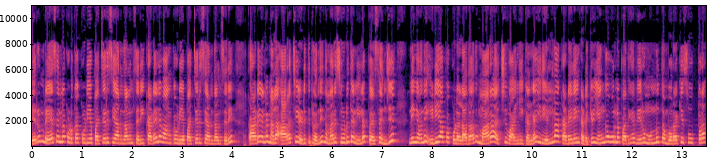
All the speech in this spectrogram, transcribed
வெறும் ரேசனில் கொடுக்க கொடுக்கக்கூடிய பச்சரிசியாக இருந்தாலும் சரி கடையில் வாங்கக்கூடிய பச்சரிசியாக இருந்தாலும் சரி கடையில் நல்லா அரைச்சி எடுத்துகிட்டு வந்து இந்த மாதிரி சுடு தண்ணியில் பிசைஞ்சு நீங்கள் வந்து இடியாப்ப குழல் அதாவது மர அச்சு வாங்கிக்கோங்க. இது எல்லா கடையிலையும் கிடைக்கும். எங்கள் ஊரில் பார்த்தீங்கன்னா வெறும் முந்நூற்றம்பது ரூபாய்க்கு சூப்பராக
